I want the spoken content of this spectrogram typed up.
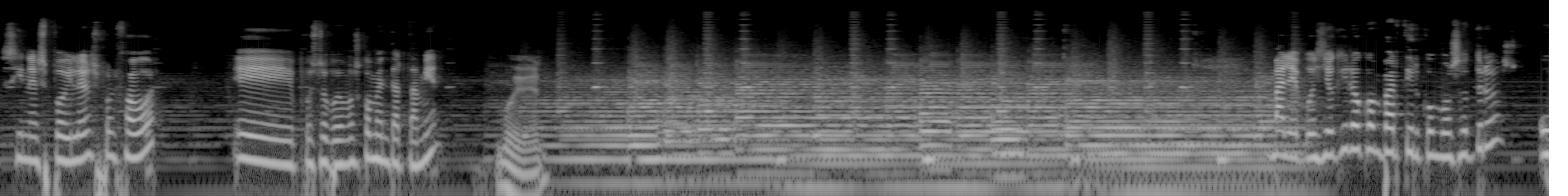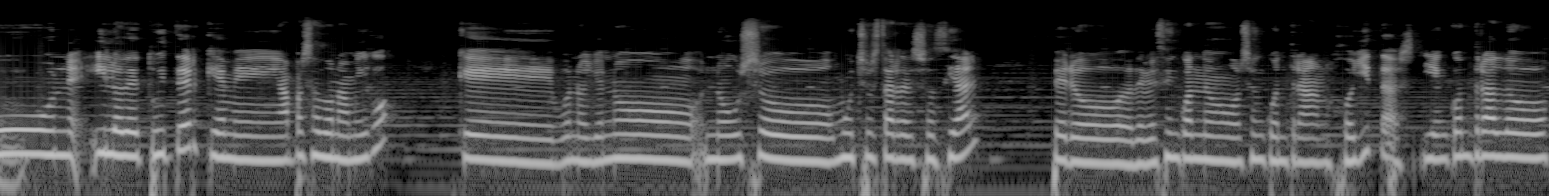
sin spoilers, por favor, eh, pues lo podemos comentar también. Muy bien. Vale, pues yo quiero compartir con vosotros un hilo de Twitter que me ha pasado un amigo. Que, bueno, yo no, no uso mucho esta red social, pero de vez en cuando se encuentran joyitas. Y he encontrado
